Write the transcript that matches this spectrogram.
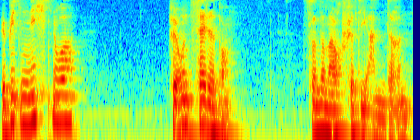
Wir bitten nicht nur für uns selber, sondern auch für die anderen,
